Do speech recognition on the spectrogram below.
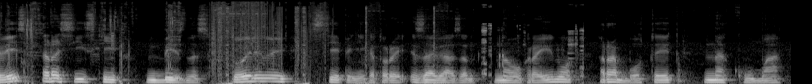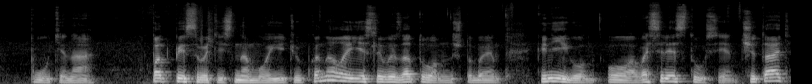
весь российский бизнес в той или иной степени, который завязан на Украину, работает на кума Путина. Подписывайтесь на мой YouTube канал, и если вы за то, чтобы книгу о Василии Стусе читать,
